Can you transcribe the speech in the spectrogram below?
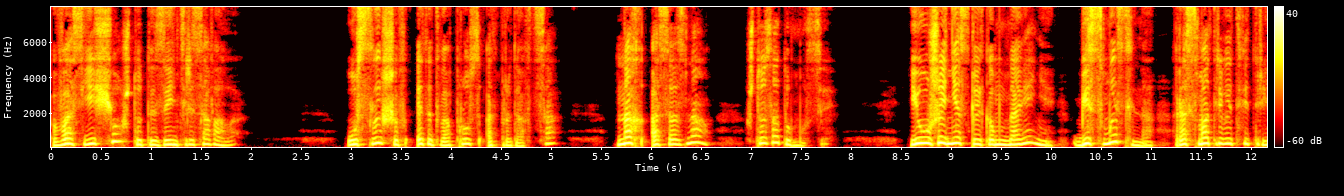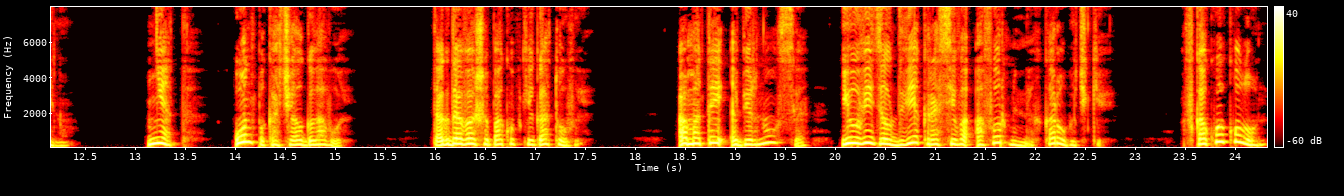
«Вас еще что-то заинтересовало?» Услышав этот вопрос от продавца, Нах осознал, что задумался, и уже несколько мгновений бессмысленно рассматривает витрину. «Нет», — он покачал головой. «Тогда ваши покупки готовы. А Матей обернулся и увидел две красиво оформленных коробочки. «В какой кулон?»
